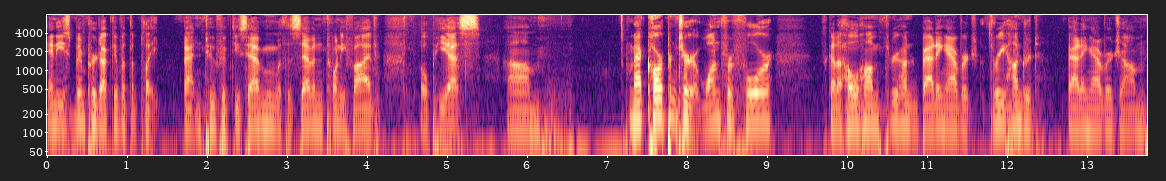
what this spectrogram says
and he's been productive at the plate. Batting 257 with a 725 OPS. Um, Matt Carpenter, one for four. He's got a ho hum 300 batting average. 300 batting average. Um,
